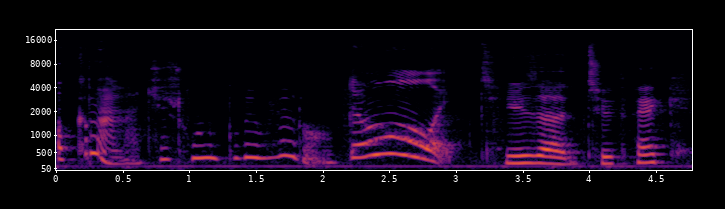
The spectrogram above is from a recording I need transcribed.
Oh, come on. I just want to put a little. Do it. Use a toothpick.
